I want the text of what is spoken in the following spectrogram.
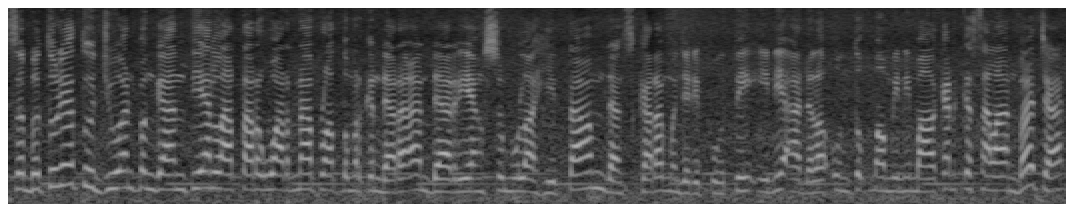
Sebetulnya tujuan penggantian latar warna plat nomor kendaraan dari yang semula hitam dan sekarang menjadi putih ini adalah untuk meminimalkan kesalahan baca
